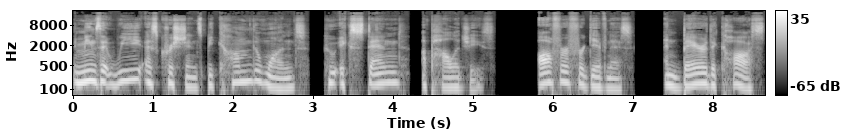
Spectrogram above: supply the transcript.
It means that we as Christians become the ones who extend apologies, offer forgiveness, and bear the cost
